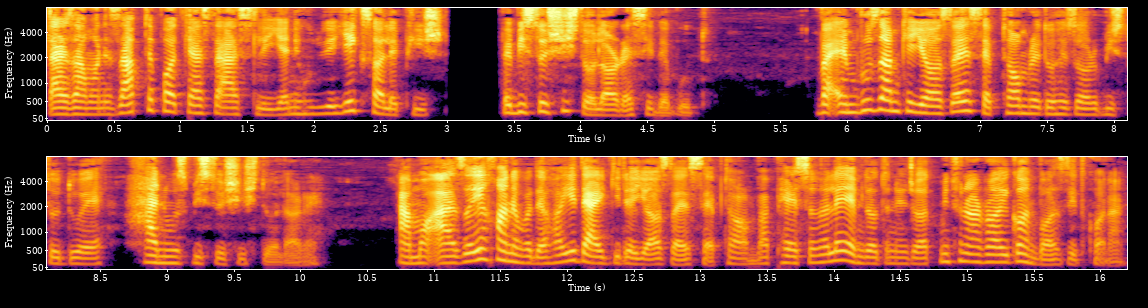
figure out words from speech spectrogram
در زمان ضبط پادکست اصلی یعنی حدود یک سال پیش به 26 دلار رسیده بود و امروز هم که 11 سپتامبر 2022 هنوز 26 دلاره. اما اعضای خانواده های درگیر 11 سپتامبر و پرسنل امداد و نجات می‌تونن رایگان بازدید کنن.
